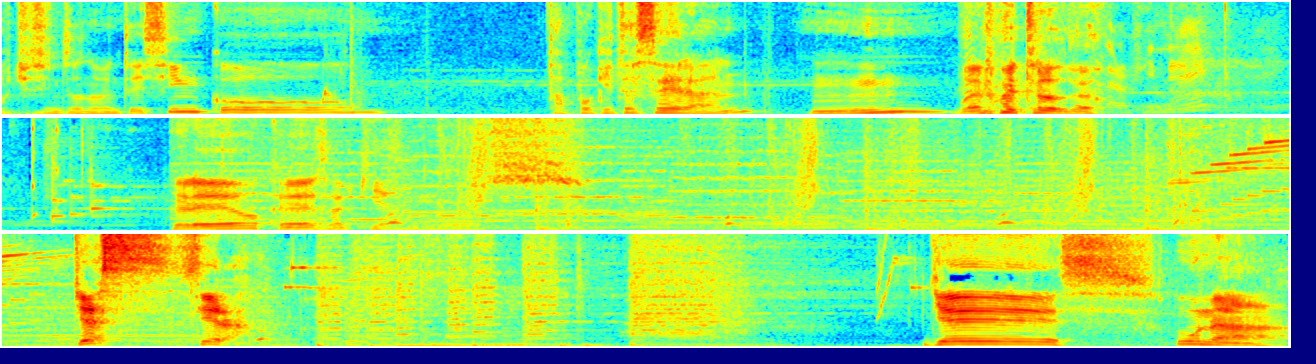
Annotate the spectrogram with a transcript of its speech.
895. Tan poquitas eran. Mm, bueno, ahorita los veo. Creo que es aquí, amigos. ¡Yes! ¡Sí era! Yes, una.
